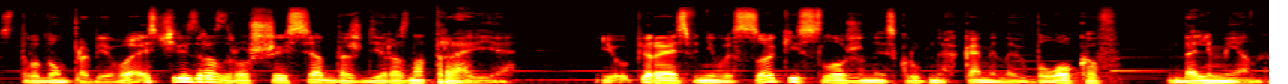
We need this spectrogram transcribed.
с трудом пробиваясь через разросшиеся от дождей разнотравье и упираясь в невысокий, сложенный из крупных каменных блоков, дольмен.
